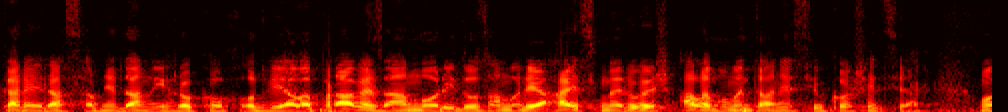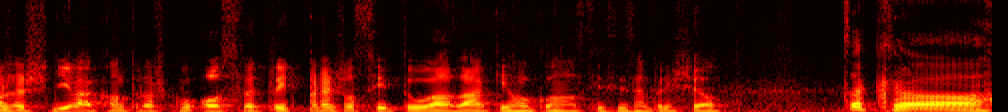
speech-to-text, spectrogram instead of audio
kariéra sa v nedávnych rokoch odvíjala práve za mori, do Zamoria aj smeruješ, ale momentálne si v Košiciach. Môžeš divákom trošku osvetliť, prečo si tu a za akých okolností si sem prišiel? Tak uh,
